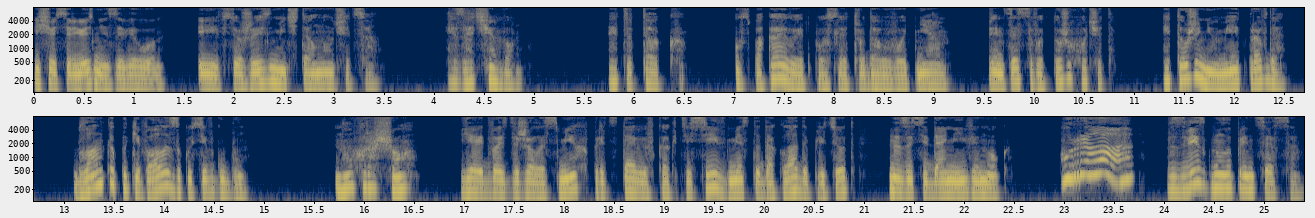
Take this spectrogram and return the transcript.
Еще серьезнее заявил он. И всю жизнь мечтал научиться. И зачем вам? Это так успокаивает после трудового дня. Принцесса вот тоже хочет. И тоже не умеет, правда? Бланка покивала, закусив губу. Ну хорошо. Я едва сдержала смех, представив, как Теси вместо доклада плетет на заседании венок. Ура! взвизгнула принцесса.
